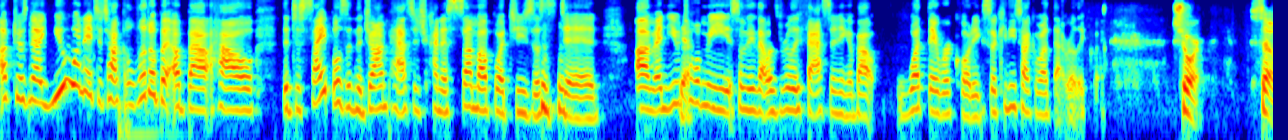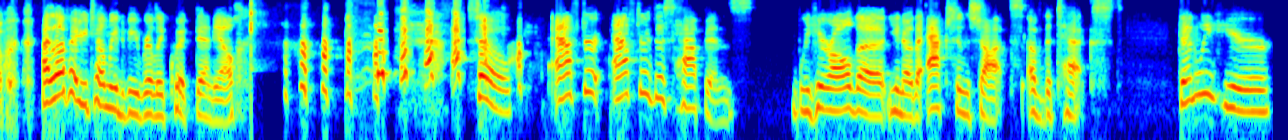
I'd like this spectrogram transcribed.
up to us now you wanted to talk a little bit about how the disciples in the john passage kind of sum up what jesus did um, and you yeah. told me something that was really fascinating about what they were quoting so can you talk about that really quick sure so i love how you tell me to be really quick danielle so after after this happens we hear all the you know the action shots of the text. Then we hear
